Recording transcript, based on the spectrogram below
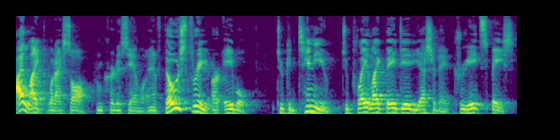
I liked what I saw from Curtis Samuel. And if those three are able to continue to play like they did yesterday, create space,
